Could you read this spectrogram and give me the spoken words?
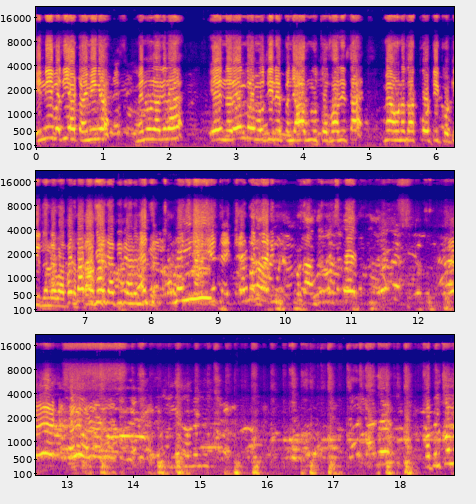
ਇੰਨੀ ਵਧੀਆ ਟਾਈਮਿੰਗ ਹੈ। ਮੈਨੂੰ ਲੱਗਦਾ ਹੈ ਇਹ ਨਰਿੰਦਰ ਮੋਦੀ ਨੇ ਪੰਜਾਬ ਨੂੰ ਤੋਹਫਾ ਦਿੱਤਾ ਹੈ। ਮੈਂ ਉਹਨਾਂ ਦਾ ਕੋਟੀ ਕੋਟੀ ਧੰਨਵਾਦ ਕਰਦਾ ਹਾਂ। ਤੋਹਫਾ ਆਜ਼ਾਦੀ ਦਿਹਾੜੇ ਮੌਕੇ ਸ਼ਰਮਾ ਜੀ ਸ਼ਰਮਾ ਜੀ। ਪ੍ਰਧਾਨ ਜੀ ਨਮਸਤੇ। ਤਾਂ ਬਿਲਕੁਲ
